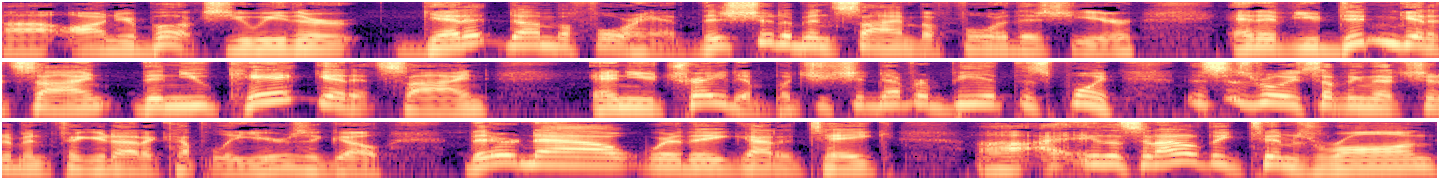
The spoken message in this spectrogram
uh, on your books. You either get it done beforehand. This should have been signed before this year. And if you didn't get it signed, then you can't get it signed and you trade him. But you should never be at this point. This is really something that should have been figured out a couple of years ago. They're now where they got to take. Uh, I, listen, I don't think Tim's wrong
